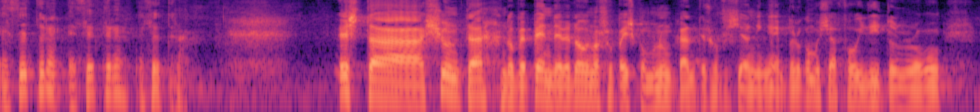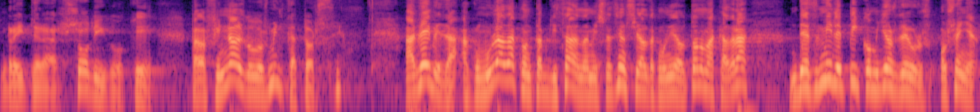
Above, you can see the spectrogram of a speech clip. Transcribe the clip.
etc, etc, etc Esta xunta do PP endebedou o noso país como nunca antes o fixera ninguén pero como xa foi dito non o vou reiterar só digo que para o final do 2014 A débeda acumulada contabilizada na Administración Xeral da Comunidade Autónoma cadará 10.000 e pico millóns de euros, ou seña,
